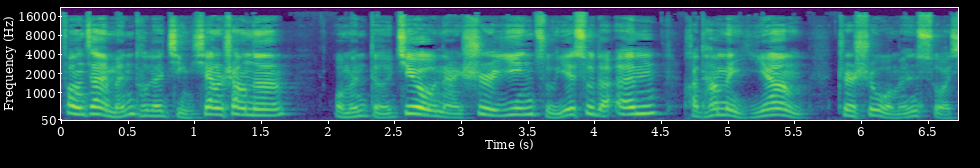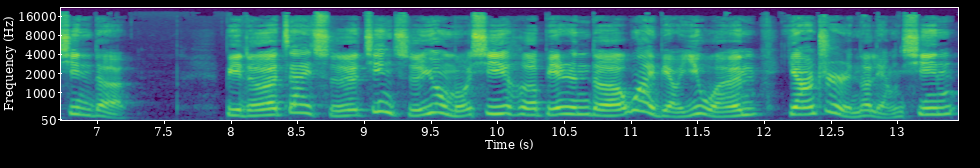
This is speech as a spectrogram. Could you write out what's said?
放在门徒的景象上呢？我们得救乃是因主耶稣的恩，和他们一样，这是我们所信的。”彼得在此禁止用摩西和别人的外表遗文压制人的良心。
